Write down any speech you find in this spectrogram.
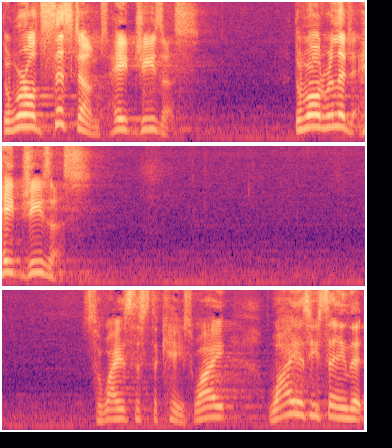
The world systems hate Jesus. The world religion hate Jesus. So why is this the case? Why, why is he saying that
